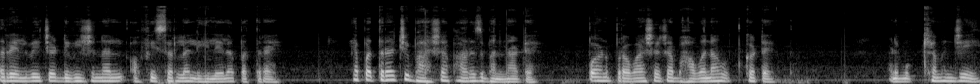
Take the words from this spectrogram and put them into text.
रेल्वेच्या डिव्हिजनल ऑफिसरला लिहिलेलं पत्र आहे. या पत्राची भाषा फारच भन्नाट आहे पण प्रवाशाच्या भावना उत्कट आहेत. आणि मुख्य म्हणजे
